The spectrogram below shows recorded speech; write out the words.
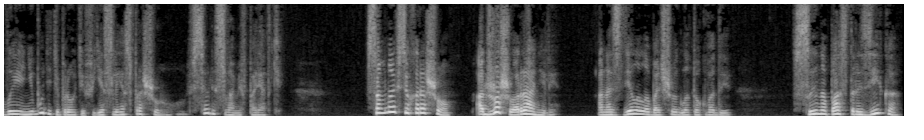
«Вы не будете против, если я спрошу, все ли с вами в порядке?» «Со мной все хорошо, а Джошуа ранили». Она сделала большой глоток воды. «Сына пастора Зика?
